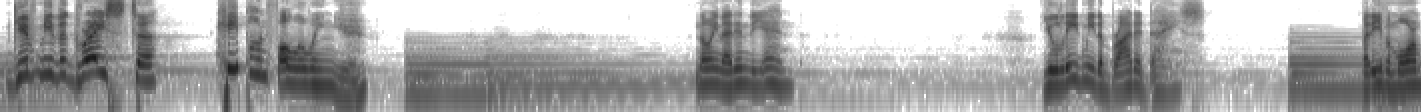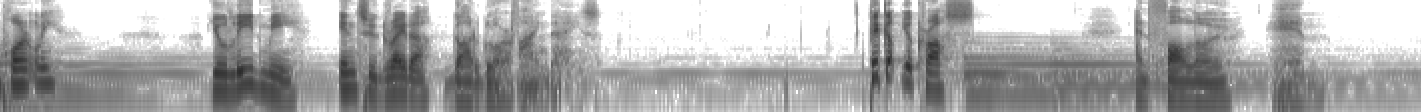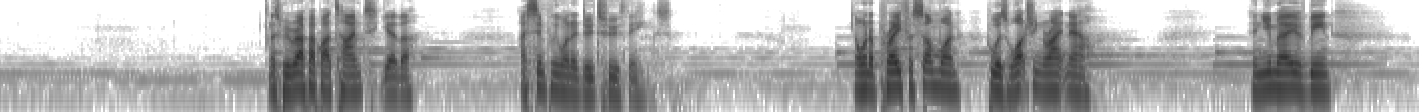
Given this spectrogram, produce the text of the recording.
Give me the grace to keep on following you, knowing that in the end, you'll lead me to brighter days. But even more importantly, you'll lead me into greater God glorifying days. Pick up your cross and follow Him. As we wrap up our time together, I simply want to do two things. I want to pray for someone who is watching right now. And you may have been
